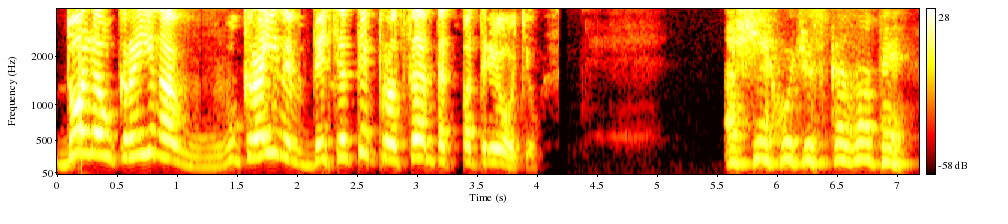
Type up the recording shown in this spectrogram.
доля Україна в України в 10% патріотів. А ще хочу сказати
